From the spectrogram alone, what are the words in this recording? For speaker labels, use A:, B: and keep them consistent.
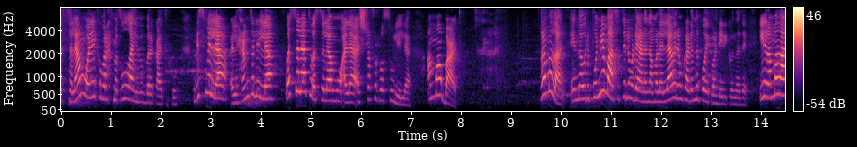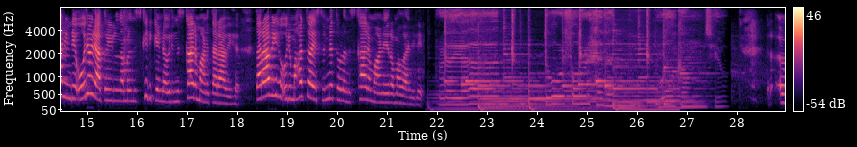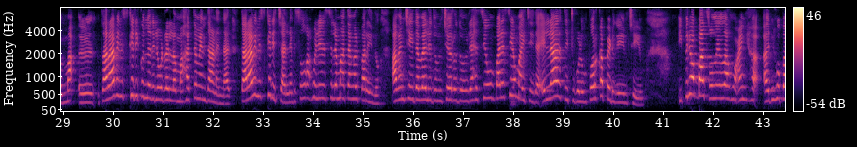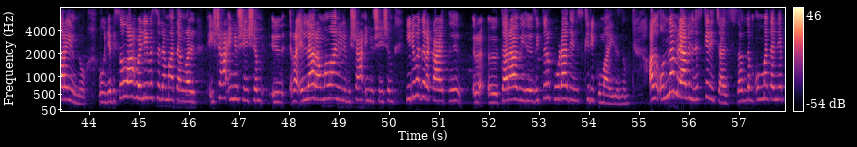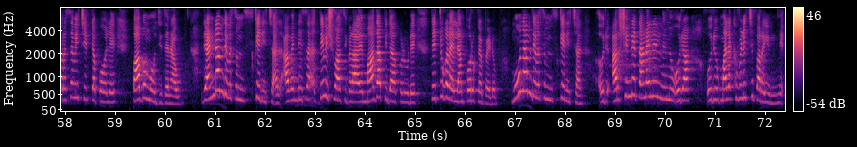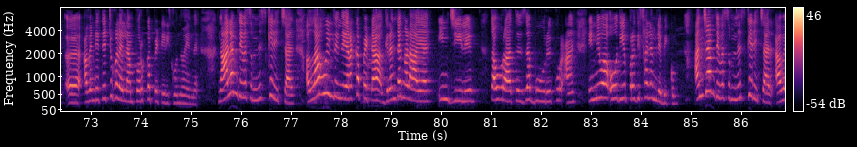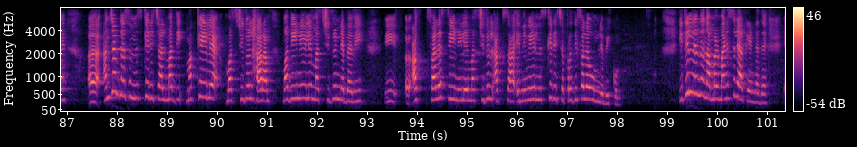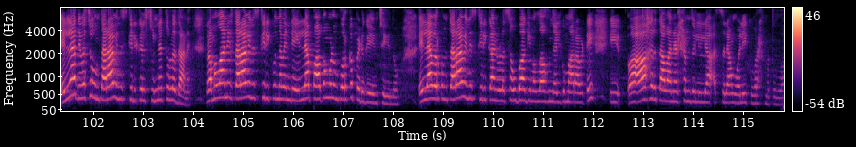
A: അസ്സലാമു അലൈക്കും വറഹ്മത്തുള്ളാഹി വബറകാതുഹു. ബിസ്മില്ലാ അൽഹംദുലില്ലാ വസ്സലാത്തു വസ്സലാമു അലാ അഷ്റഫുർ റസൂലില്ലാ. അമ്മാ ബഅദ് റമദാൻ എന്ന ഒരു പുണ്യമാസത്തിലൂടെയാണ് നമ്മൾ എല്ലാവരും കടന്നു പോയിക്കൊണ്ടിരിക്കുന്നത് ഈ റമദാനിന്റെ ഓരോ രാത്രിയിലും നമ്മൾ നിസ്കരിക്കേണ്ട ഒരു നിസ്കാരമാണ് തറാവീഹ്. തറാവീഹ് ഒരു മഹത്തായ സുന്നത്തുള്ള നിസ്കാരമാണ് റമദാനിലെ. തറാവി നിസ്കരിക്കുന്നതിലൂടെയുള്ള മഹത്വം എന്താണെന്നാൽ തറാവി നിസ്കരിച്ചാൽ നബി സുഹു അലൈഹി വസല്ലമ തങ്ങൾ പറയുന്നു അവൻ ചെയ്ത വലുതും ചെറുതും രഹസ്യവും പരസ്യവുമായി ചെയ്ത എല്ലാ തെറ്റുകളും പൊറുക്കപ്പെടുകയും ചെയ്യും. ഇബ്നു അബ്ബാസ് റളിയല്ലാഹു അൻഹ അൻഹു പറയുന്നു "ഓ, നബി സല്ലല്ലാഹു അലൈഹി വസല്ലമ തങ്ങൾ ഇഷാഇനു ശേഷം എല്ലാ റമദാനിലും ഇഷാഇനു ശേഷം ഇരുപത് റക്കായത്ത് തറാവിഹ് വിത്തർ കൂടാതെ നിസ്കരിക്കുമായിരുന്നു. അത് ഒന്നാം രാവിൽ നിസ്കരിച്ചാൽ സ്വന്തം ഉമ്മ തന്നെ പ്രസവിച്ചിട്ട പോലെ പാപമോചിതനാവും. രണ്ടാം ദിവസം നിസ്കരിച്ചാൽ അവന്റെ സത്യവിശ്വാസികളായ മാതാപിതാക്കളുടെ തെറ്റുകളെല്ലാം പൊറുക്കപ്പെടും. മൂന്നാം ദിവസം നിസ്കരിച്ചാൽ ഒരു അർഷിന്റെ തണലിൽ നിന്ന് ഒരു ഒരു മലക്ക് വിളിച്ചു പറയും അവന്റെ തെറ്റുകളെല്ലാം പൊറുക്കപ്പെട്ടിരിക്കുന്നു എന്ന്. നാലാം ദിവസം നിസ്കരിച്ചാൽ അള്ളാഹുവിൽ നിന്ന് ഇറക്കപ്പെട്ട ഗ്രന്ഥങ്ങളായ ഇഞ്ചിയിൽ തൗറാത്ത് സബൂർ ഖുർആൻ എന്നിവ ഓതിയ പ്രതിഫലം ലഭിക്കും. അഞ്ചാം ദിവസം നിസ്കരിച്ചാൽ അവൻ അഞ്ചാം ദിവസം നിസ്കരിച്ചാൽ മദി മക്കയിലെ മസ്ജിദുൽ ഹറം മദീനയിലെ മസ്ജിദുൽ നബവി ഈ ഫലസ്തീനിലെ മസ്ജിദുൽ അക്സ എന്നിവയിൽ നിസ്കരിച്ച പ്രതിഫലവും ലഭിക്കും. ഇതിൽ നിന്ന് നമ്മൾ മനസ്സിലാക്കേണ്ടത് എല്ലാ ദിവസവും തറാവി നിസ്കരിക്കൽ സുന്നത്തുള്ളതാണ്. റമവാനിൽ തറാവി നിസ്കരിക്കുന്നവന്റെ എല്ലാ പാപങ്ങളും പൊറുക്കപ്പെടുകയും ചെയ്യുന്നു. എല്ലാവർക്കും തറാവി നിസ്കരിക്കാനുള്ള സൗഭാഗ്യം അള്ളാഹു നൽകുമാറാവട്ടെ. ഈ ആഹിർത്താവാൻ അലഹമുല്ല അസ്സലാമു വലൈക്കും വറഹമത്തുള്ള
